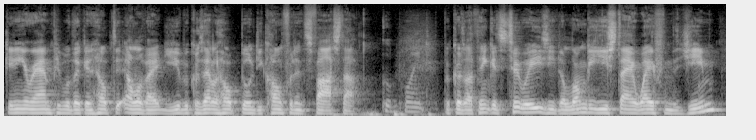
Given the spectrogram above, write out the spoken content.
getting around people that can help to elevate you because that'll help build your confidence faster. Good point. Because I think it's too easy. The longer you stay away from the gym,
